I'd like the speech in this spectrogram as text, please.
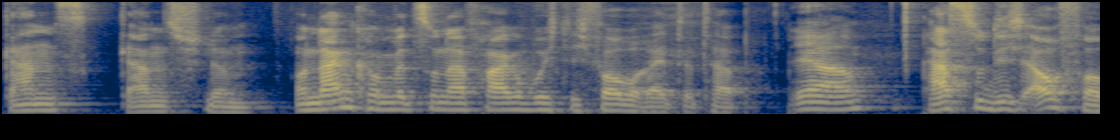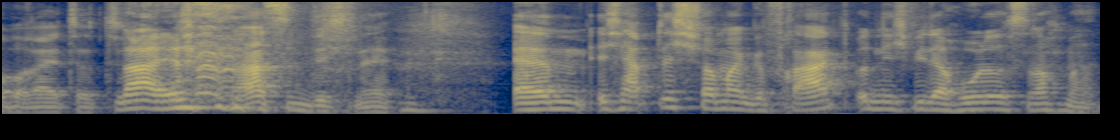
ganz, ganz schlimm. Und dann kommen wir zu einer Frage, wo ich dich vorbereitet habe. Ja. Hast du dich auch vorbereitet? Nein. Hast du dich nicht? Ähm, ich habe dich schon mal gefragt und ich wiederhole es nochmal.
